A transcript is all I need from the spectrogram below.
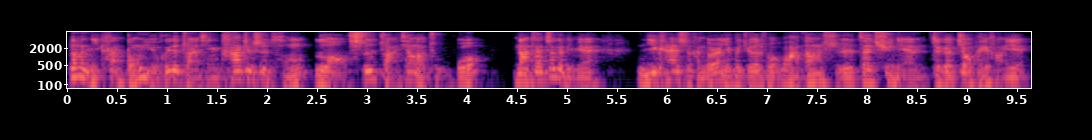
那么你看董宇辉的转型，他就是从老师转向了主播。那在这个里面，一开始很多人也会觉得说，哇，当时在去年这个教培行业，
